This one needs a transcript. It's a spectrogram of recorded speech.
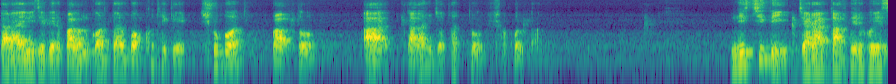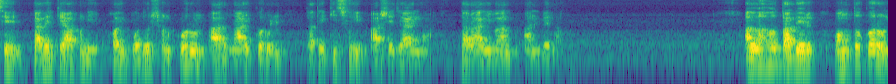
তারাই নিজেদের পালনকর্তার পক্ষ থেকে সুপথ প্রাপ্ত আর তারাই যথার্থ সফল কাম। নিশ্চিতই যারা কাফের হয়েছে, তাদেরকে আপনি ভয় প্রদর্শন করুন আর নাই করুন, তাতে কিছুই আসে যায় না, তারা ইমান আনবে না। আল্লাহ তাদের অন্তকরণ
